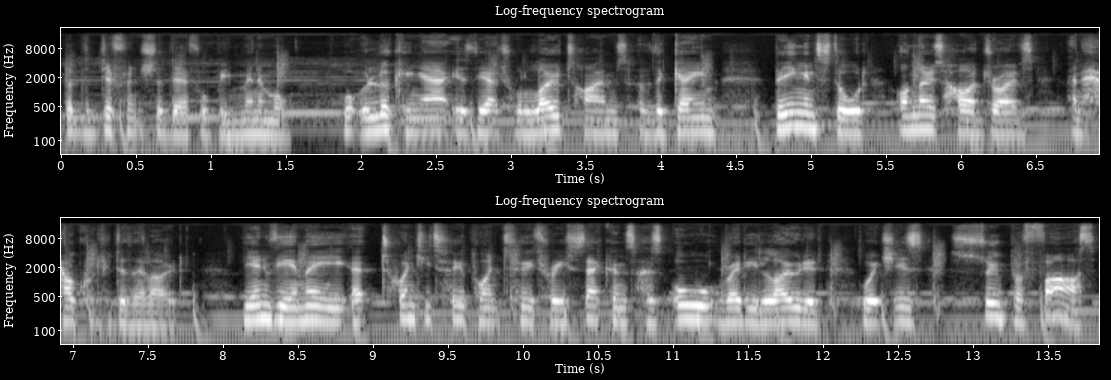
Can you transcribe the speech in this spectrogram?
but the difference should therefore be minimal. What we're looking at is the actual load times of the game being installed on those hard drives and how quickly do they load. The NVMe at 22.23 seconds has already loaded, which is super fast,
